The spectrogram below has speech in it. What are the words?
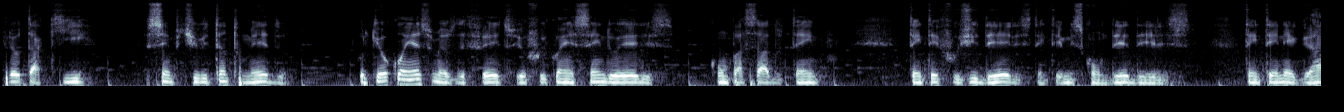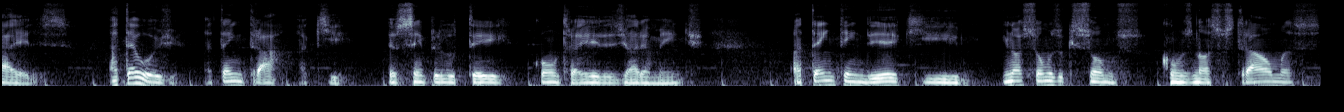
para eu estar tá aqui, eu sempre tive tanto medo, porque eu conheço meus defeitos e eu fui conhecendo eles com o passar do tempo. Tentei fugir deles, tentei me esconder deles, tentei negar eles. Até hoje, até entrar aqui, eu sempre lutei contra eles diariamente, até entender que nós somos o que somos, com os nossos traumas,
